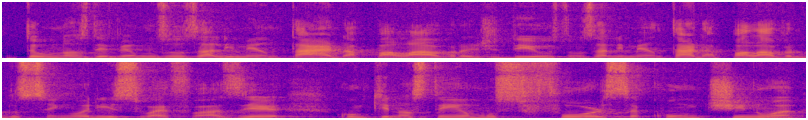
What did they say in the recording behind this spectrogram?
Então nós devemos nos alimentar da palavra de Deus, nos alimentar da palavra do Senhor, e isso vai fazer com que nós tenhamos força contínua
